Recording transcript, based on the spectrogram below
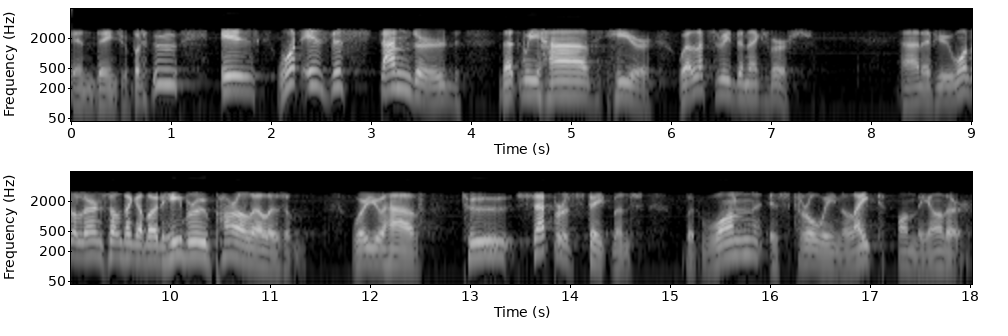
in danger. But who is, what is this standard that we have here? Well, let's read the next verse. And if you want to learn something about Hebrew parallelism, where you have two separate statements, but one is throwing light on the other,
